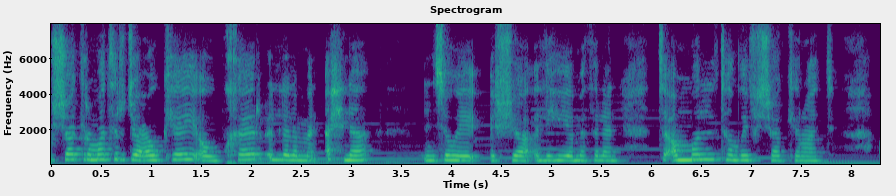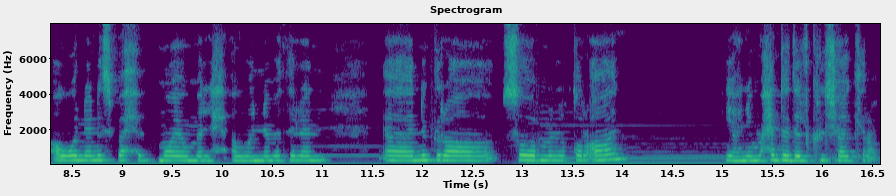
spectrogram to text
والشاكرة ما ترجع أوكي أو بخير إلا لما إحنا نسوي أشياء اللي هي مثلا تأمل تنظيف الشاكرات أو إن نسبح بموية وملح أو إن مثلا آه، نقرأ صور من القرآن. يعني محددة لكل شاكرة.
